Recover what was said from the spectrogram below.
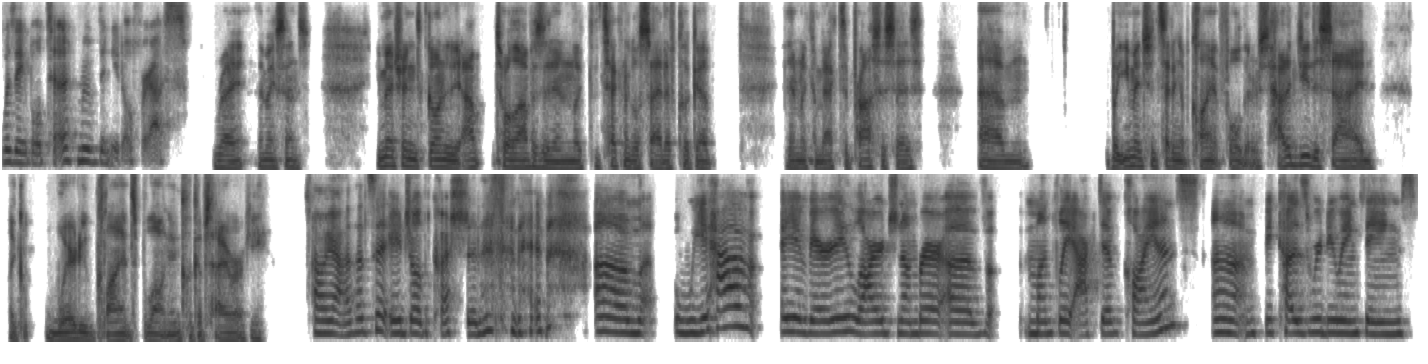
was able to move the needle for us. Right. That makes sense. You mentioned going to the op- total opposite and like the technical side of clickup then I'm going to come back to processes. Um, but you mentioned setting up client folders. How did you decide, like, where do clients belong in ClickUp's hierarchy? Oh yeah, that's an age-old question, isn't it? Um, we have a very large number of monthly active clients um, because we're doing things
